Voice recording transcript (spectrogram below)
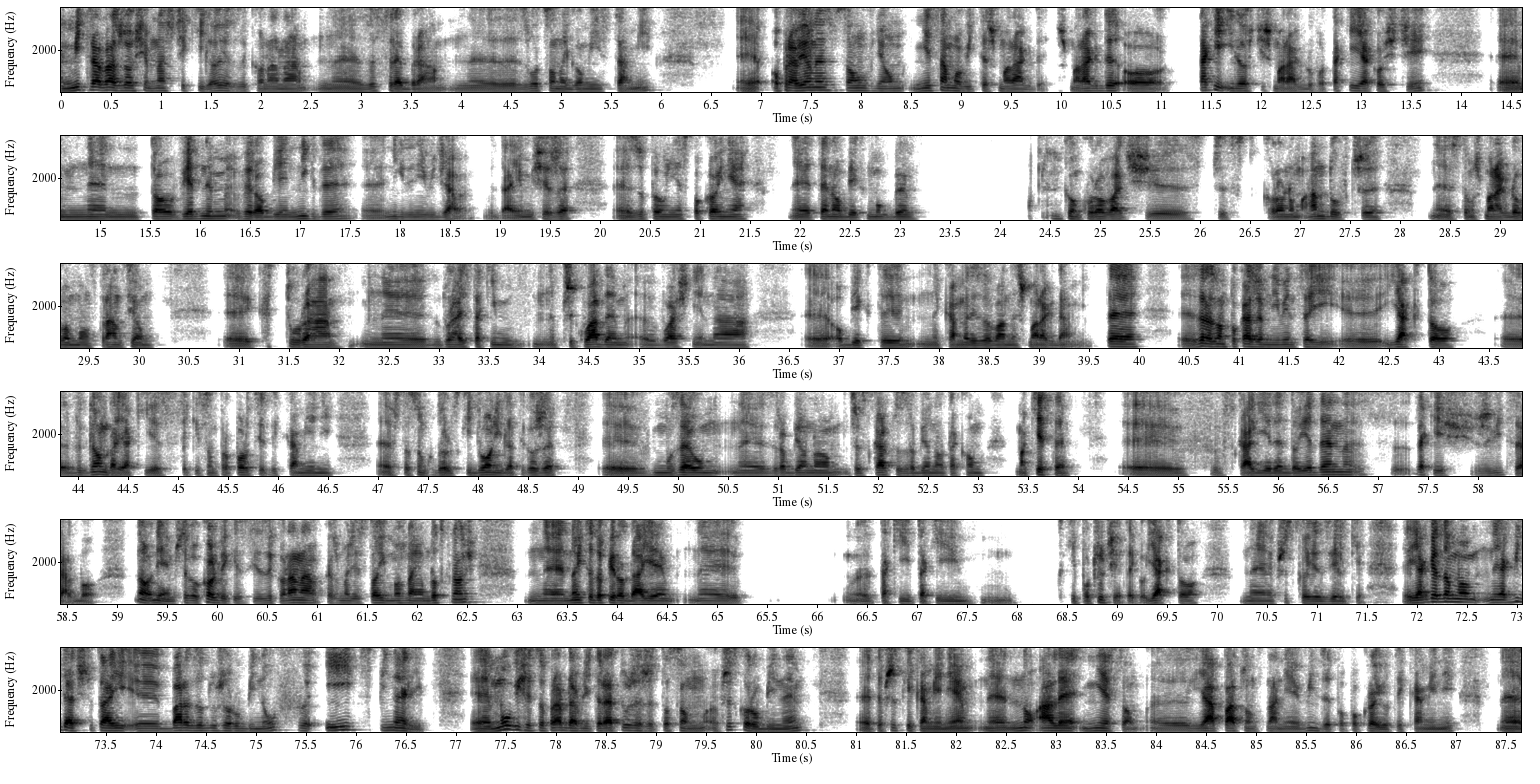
Mitra waży 18 kg, jest wykonana ze srebra złoconego miejscami. E, oprawione są w nią niesamowite szmaragdy. Szmaragdy o takiej ilości szmaragdów, o takiej jakości, to w jednym wyrobie nigdy, e, nigdy nie widziałem. Wydaje mi się, że e, zupełnie spokojnie ten obiekt mógłby konkurować z, czy z koroną Andów, czy z tą szmaragdową monstrancją, która, która jest takim przykładem właśnie na obiekty kameryzowane szmaragdami. Te, e, zaraz Wam pokażę mniej więcej, e, jak to wygląda, jaki jest, jakie są proporcje tych kamieni w stosunku do ludzkiej dłoni, dlatego że w muzeum zrobiono, czy w skarbcu zrobiono taką makietę w skali 1 do 1 z, z jakiejś żywicy albo, no nie wiem, z czegokolwiek jest, jest wykonana, w każdym razie stoi, można ją dotknąć, no i to dopiero daje taki, taki, takie poczucie tego, jak to e, wszystko jest wielkie. Jak wiadomo, jak widać tutaj e, bardzo dużo rubinów i spineli. E, mówi się co prawda w literaturze, że to są wszystko rubiny, te wszystkie kamienie, no ale nie są. Ja patrząc na nie widzę po pokroju tych kamieni,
